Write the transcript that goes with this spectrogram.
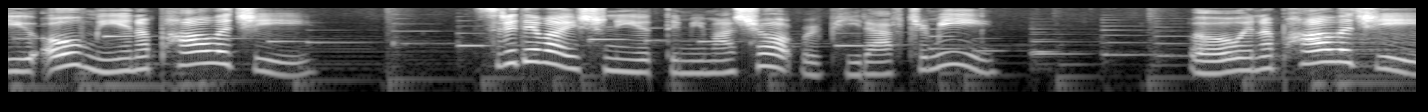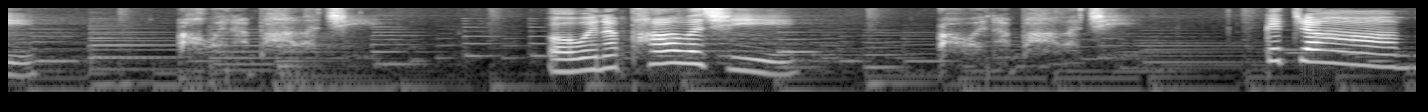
You owe me an apology それでは一緒に言ってみましょう Repeat after me owe an apology owe an apology owe an apology owe an apology Good job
